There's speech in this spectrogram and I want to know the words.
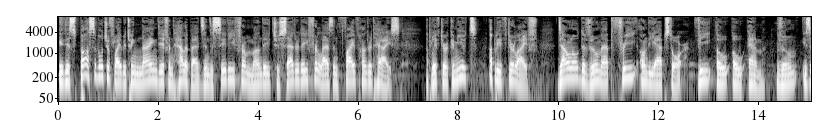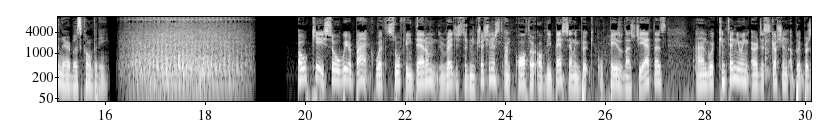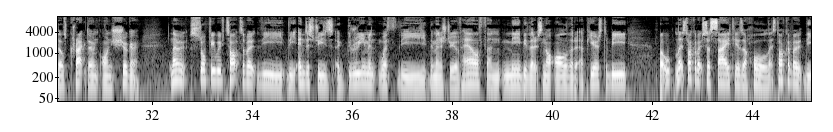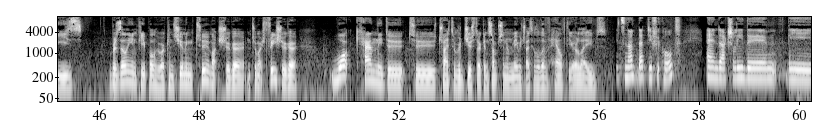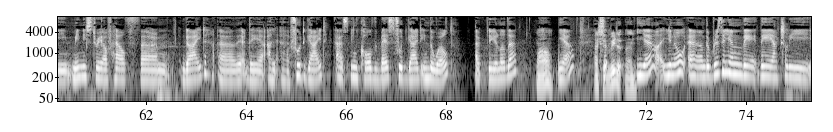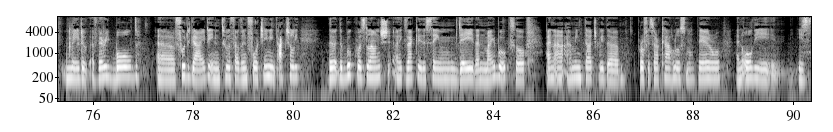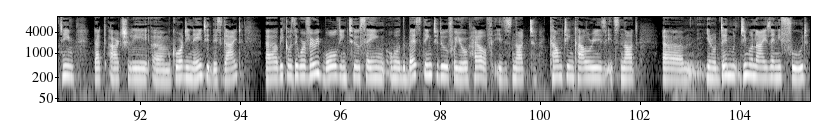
It is possible to fly between nine different helipads in the city from Monday to Saturday for less than 500 reais. Uplift your commute, uplift your life. Download the Voom app free on the App Store. V O O M. Voom is an Airbus company. Okay, so we're back with Sophie Deram, registered nutritionist and author of the best selling book O Peso das Dietas, and we're continuing our discussion about Brazil's crackdown on sugar. Now, Sophie, we've talked about the the industry's agreement with the the Ministry of Health, and maybe that it's not all that it appears to be. But let's talk about society as a whole. Let's talk about these Brazilian people who are consuming too much sugar and too much free sugar. What can they do to try to reduce their consumption and maybe try to live healthier lives? It's not that difficult. And actually, the the Ministry of Health um, guide, uh, the, the uh, food guide, has been called the best food guide in the world. Uh, do you know that? Wow, Yeah. I should So- read it then. Yeah, you know, uh, the Brazilian they they actually made a, a very bold uh, food guide in 2014. It actually the the book was launched exactly the same day than my book. So, and I, I'm in touch with uh, Professor Carlos Monteiro and all the his team that actually um, coordinated this guide. Uh, because they were very bold into saying, well, the best thing to do for your health is not counting calories, it's not, um, you know, dem- demonize any food,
